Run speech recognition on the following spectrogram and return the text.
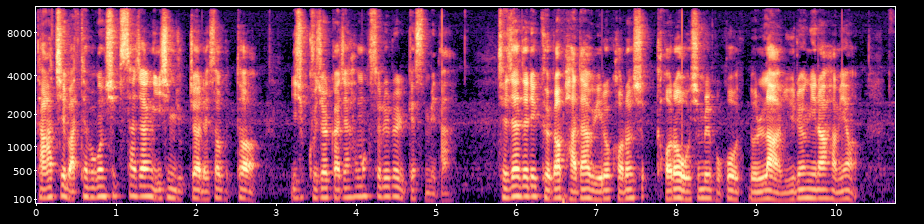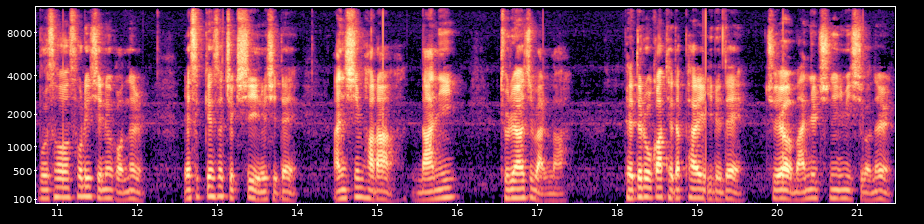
다 같이 마태복음 14장 26절에서부터 29절까지 한 목소리로 읽겠습니다. 제자들이 그가 바다 위로 걸어, 걸어오심을 보고 놀라 유령이라 하며 무서워 소리 지르거늘 예수께서 즉시 이르시되 안심하라. 나니 두려워하지 말라. 베드로가 대답하여 이르되 주여 만일 주님이시거늘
